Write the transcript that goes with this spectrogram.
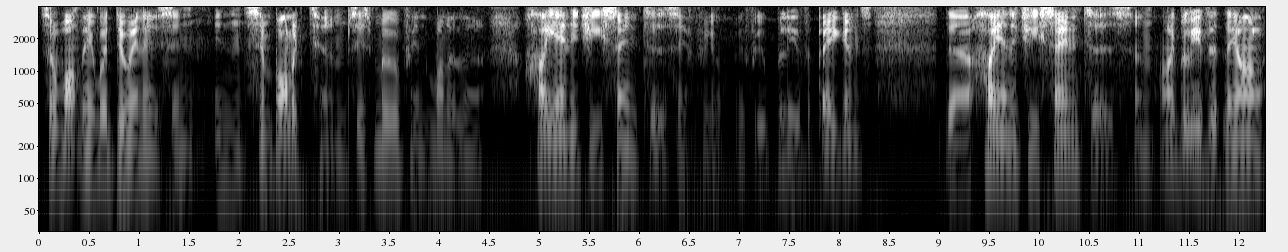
So what they were doing is, in, in symbolic terms, is moving one of the high energy centers, if you if you believe the pagans, the high energy centers, and I believe that they are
